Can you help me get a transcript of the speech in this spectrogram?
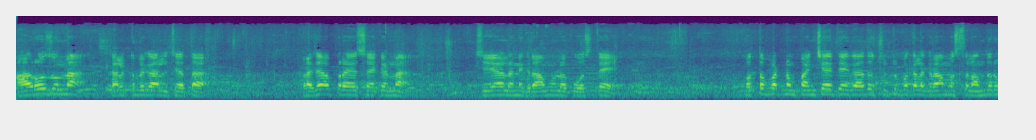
ఆ రోజున్న కలెక్టర్ గారి చేత ప్రజాప్రాయ సేకరణ చేయాలని గ్రామంలోకి వస్తే కొత్తపట్నం పంచాయతీ కాదు చుట్టుపక్కల గ్రామస్తులందరూ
